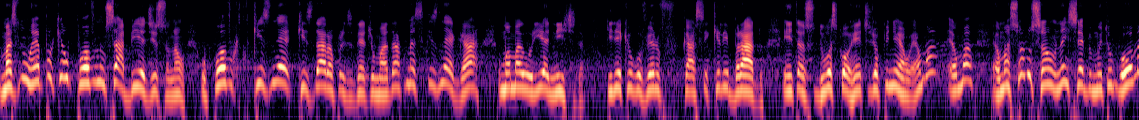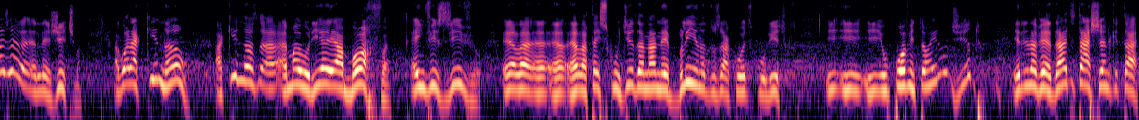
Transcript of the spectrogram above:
Mas não é porque o povo não sabia disso, não. O povo quis, quis dar ao presidente um mandato, mas quis negar uma maioria nítida. Queria que o governo ficasse equilibrado entre as duas correntes de opinião. É uma, é uma, é uma solução, nem sempre muito boa, mas é, é legítima. Agora, aqui não. Aqui nós, a, maioria é amorfa, é invisível, ela é, é, está escondida na neblina dos acordos políticos. E, e, e o povo, então, é iludido. Ele, na verdade, está achando que está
